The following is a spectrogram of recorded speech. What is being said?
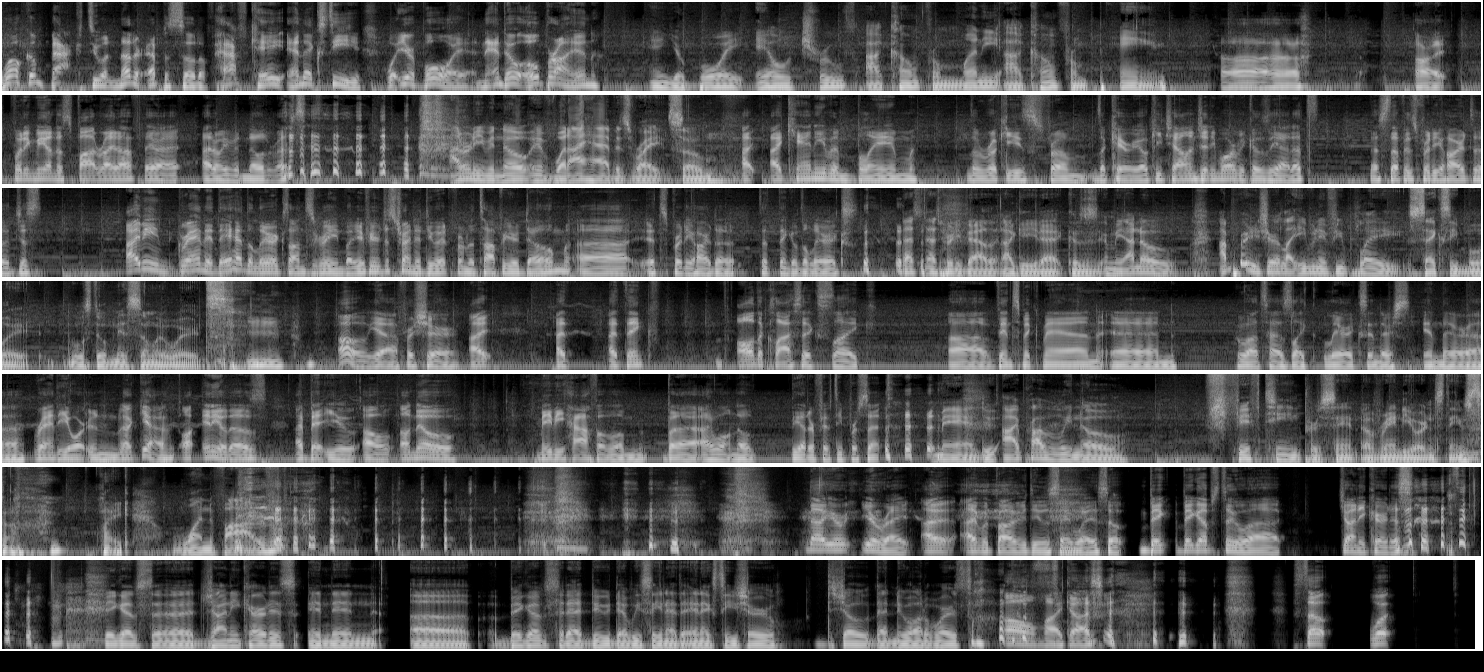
Welcome back to another episode of Half K NXT with your boy Nando O'Brien. And your boy L Truth. I come from money. I come from pain. Uh, all right, putting me on the spot right off there. I, I don't even know the rest. I don't even know if what I have is right. So I I can't even blame the rookies from the karaoke challenge anymore because yeah, that's that stuff is pretty hard to just I mean, granted, they had the lyrics on screen, but if you're just trying to do it from the top of your dome, uh, it's pretty hard to, to think of the lyrics. that's that's pretty valid. I give you that because I mean I know I'm pretty sure like even if you play "Sexy Boy," we'll still miss some of the words. mm-hmm. Oh yeah, for sure. I I I think all the classics like uh, Vince McMahon and who else has like lyrics in their in their uh, Randy Orton? Like yeah any of those. I bet you I'll I'll know maybe half of them but I, I won't know the other 50% man dude I probably know 15% of Randy Orton's theme song. Like one five no, you're you're right. I I would probably do the same way. So big big ups to uh, Johnny Curtis. big ups to uh, Johnny Curtis, and then uh, big ups to that dude that we seen at the NXT show show that knew all the words. oh my gosh! so what?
